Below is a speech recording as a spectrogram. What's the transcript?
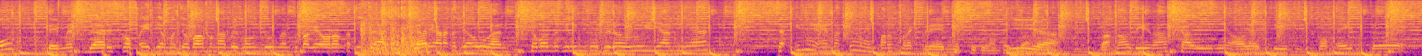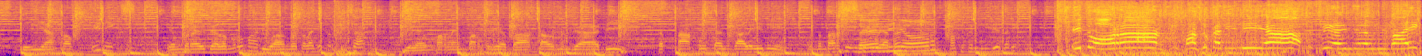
oh damage dari Scope 8 yang mencoba mengambil keuntungan sebagai orang ketiga dari arah kejauhan. Coba untuk killing terlebih dahulu Yannya. Ini enaknya lempar frag grenade sih di lantai dua. Iya. Bakal diras kali ini oleh tim Scope 8 ke Deyaka Phoenix yang berada dalam rumah. Dua anggota lagi tersisa dilempar-lempar saja bakal menjadi ketakutan kali ini. Sementara itu kelihatan. Senior. Pasukan India tadi. Itu orang! Pasukan India! Dia Angel lebih baik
